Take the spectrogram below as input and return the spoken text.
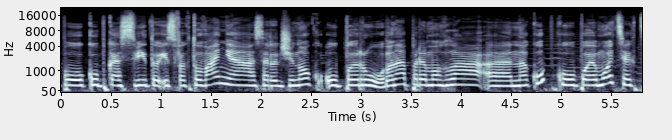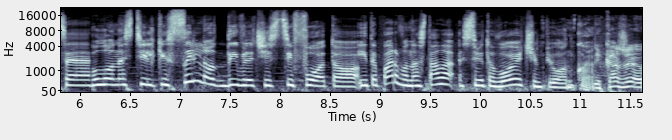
по Кубка світу із фехтування серед жінок у Перу. Вона перемогла е, на кубку по емоціях. Це було настільки сильно, дивлячись ці фото, і тепер вона стала світовою чемпіонкою. І каже,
